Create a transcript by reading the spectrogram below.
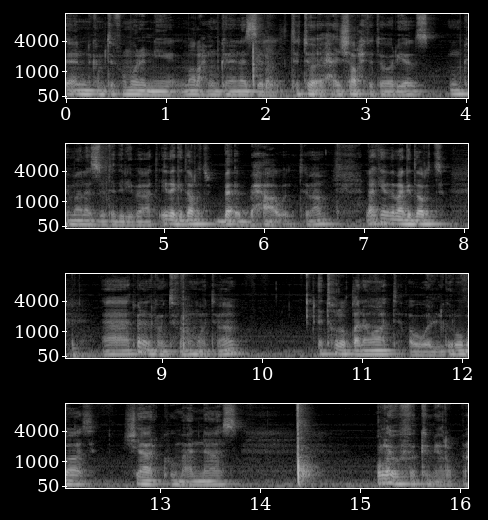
إنكم تفهمون إني ما راح ممكن أنزل tuto... شرح tutorials ممكن ما أنزل تدريبات. إذا قدرت بحاول تمام؟ لكن إذا ما قدرت آه، أتمنى إنكم تفهمون تمام؟ ادخلوا القنوات أو الجروبات شاركوا مع الناس. والله يوفقكم يا رب.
